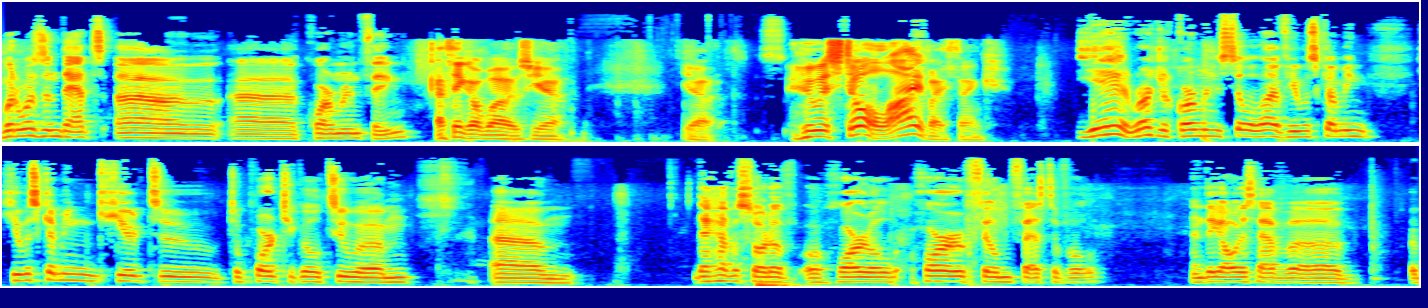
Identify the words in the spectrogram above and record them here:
But wasn't that uh, uh, Corman thing? I think it was. Yeah, yeah. Who is still alive? I think. Yeah, Roger Corman is still alive. He was coming. He was coming here to to Portugal to um um. They have a sort of a horror horror film festival, and they always have a a,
